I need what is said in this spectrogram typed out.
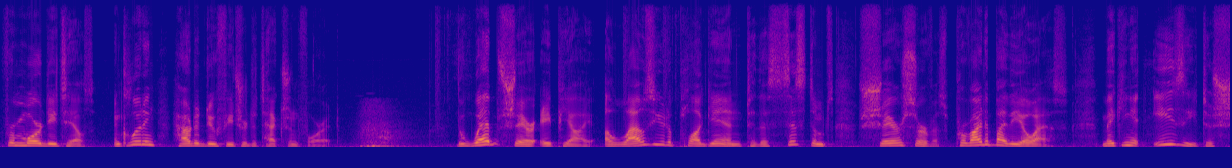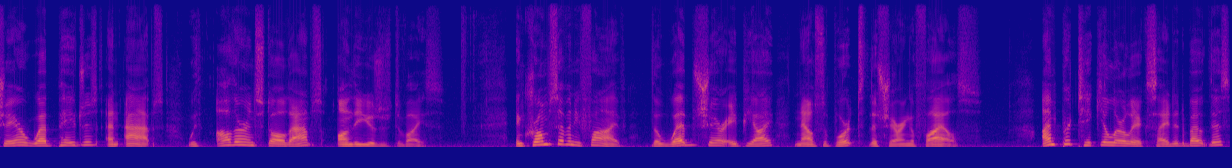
for more details, including how to do feature detection for it. The Web Share API allows you to plug in to the system's share service provided by the OS, making it easy to share web pages and apps with other installed apps on the user's device. In Chrome 75, the Web Share API now supports the sharing of files. I'm particularly excited about this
